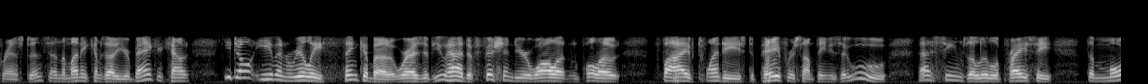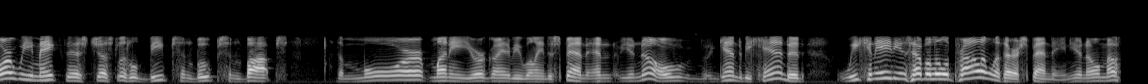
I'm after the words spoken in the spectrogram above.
for instance, and the money comes out of your bank account, you don't even really think about it. Whereas if you had to fish into your wallet and pull out five twenties to pay for something, you say, "Ooh, that seems a little pricey." The more we make this just little beeps and boops and bops, the more money you're going to be willing to spend. And you know, again, to be candid, we Canadians have a little problem with our spending. You know, mo-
